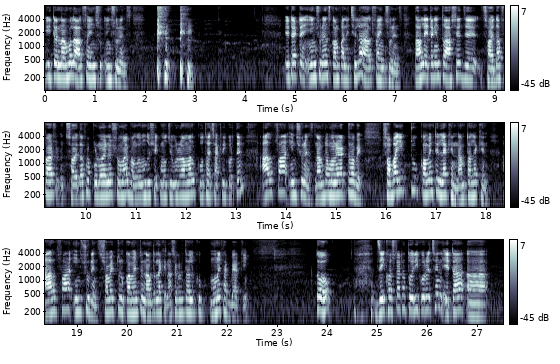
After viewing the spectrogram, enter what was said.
এটার নাম হলো আলফা ইন্সু- ইন্স্যুরেন্স। এটা একটা ইন্স্যুরেন্স কোম্পানি ছিল, আলফা ইন্স্যুরেন্স। তাহলে এটা কিন্তু আসে যে ছয় দফার, ছয় দফা প্রণয়নের সময় বঙ্গবন্ধু শেখ মুজিবুর রহমান কোথায় চাকরি করতেন? আলফা ইন্স্যুরেন্স, নামটা মনে রাখতে হবে। সবাই একটু কমেন্টে লেখেন, নামটা লেখেন। আলফা ইন্স্যুরেন্স, সবাই একটু কমেন্টে নামটা লেখেন। আশা করি তাহলে খুব মনে থাকবে আর কি। তো যেই খসড়াটা তৈরি করেছেন, এটা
